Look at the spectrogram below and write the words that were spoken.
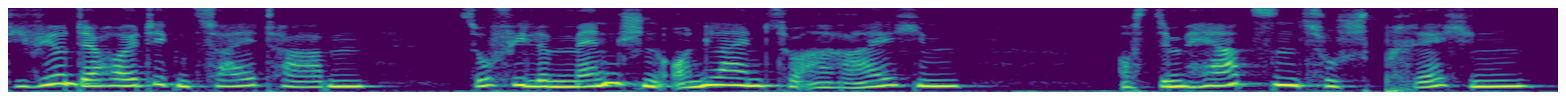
die wir in der heutigen Zeit haben, so viele Menschen online zu erreichen, aus dem Herzen zu sprechen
